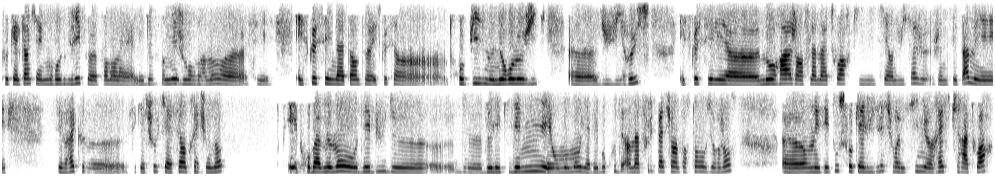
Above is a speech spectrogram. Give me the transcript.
que quelqu'un qui a une grosse grippe euh, pendant les deux premiers jours. Vraiment, euh, c'est est-ce que c'est une atteinte, est-ce que c'est un tropisme neurologique euh, du virus? Est-ce que c'est euh, l'orage inflammatoire qui, qui induit ça? Je, je ne sais pas, mais c'est vrai que c'est quelque chose qui est assez impressionnant. Et probablement au début de, de, de l'épidémie et au moment où il y avait beaucoup d'un afflux de patients importants aux urgences, euh, on était tous focalisés sur les signes respiratoires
